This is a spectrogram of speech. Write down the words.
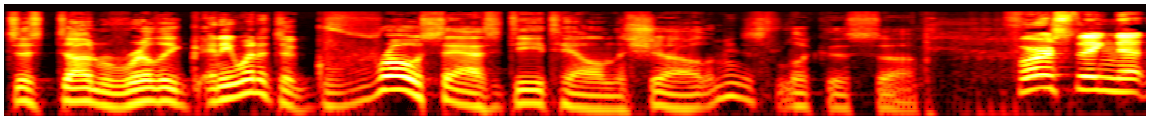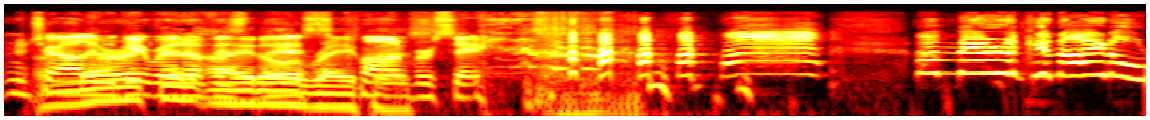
just done really, and he went into gross ass detail in the show. Let me just look this up. First thing that neutrality would get rid of is Idol this rapist. conversation. American Idol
